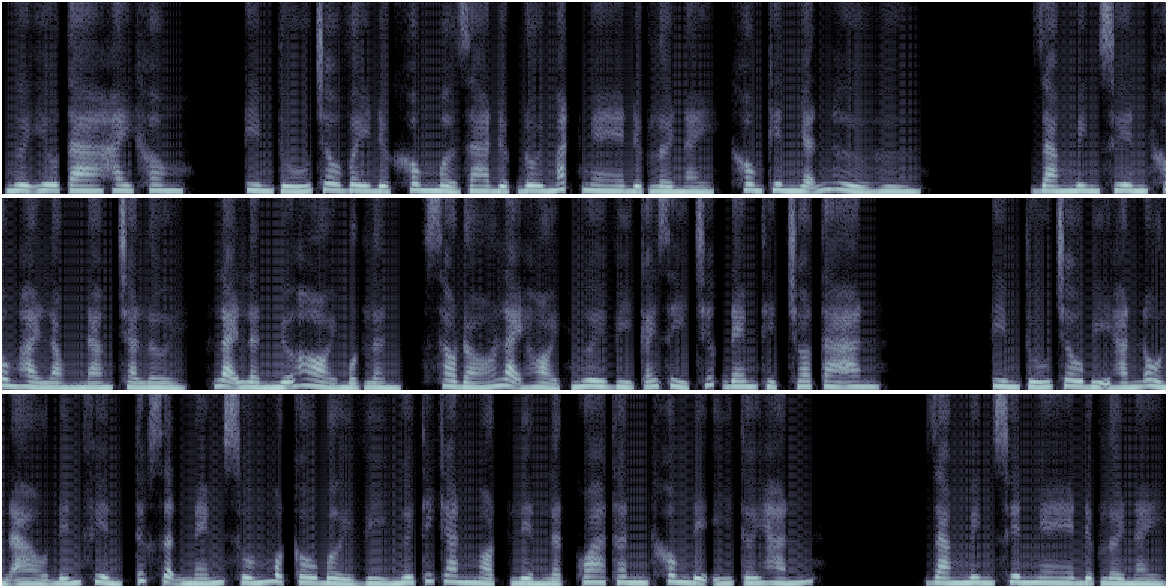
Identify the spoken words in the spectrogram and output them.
Người yêu ta hay không? Kim Tú Châu vây được không mở ra được đôi mắt nghe được lời này, không kiên nhẫn hừ hừ. Giang Minh Xuyên không hài lòng nàng trả lời, lại lần nữa hỏi một lần, sau đó lại hỏi, ngươi vì cái gì trước đem thịt cho ta ăn. Kim Tú Châu bị hắn ồn ào đến phiền, tức giận ném xuống một câu bởi vì ngươi thích ăn ngọt liền lật qua thân không để ý tới hắn. Giang Minh Xuyên nghe được lời này,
